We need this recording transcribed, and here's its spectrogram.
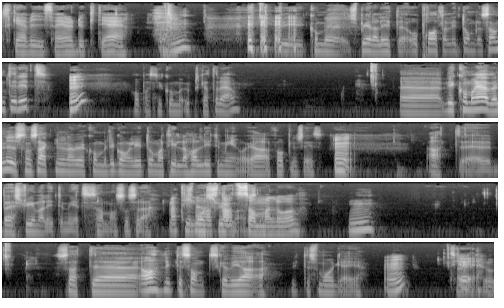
Ska jag visa er hur duktig jag är? Mm. Vi kommer spela lite och prata lite om det samtidigt. Mm. Hoppas ni kommer uppskatta det. Eh, vi kommer även nu, som sagt, nu när vi har kommit igång lite och Matilda har lite mer att göra förhoppningsvis, Mm. att uh, börja streama lite mer tillsammans och sådär. Matilda Små har snart sommarlov. Mm. Så att, eh, ja, lite sånt ska vi göra. Lite små grejer. Mm. Ska vi.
